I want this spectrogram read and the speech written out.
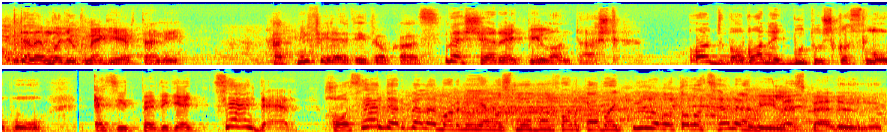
Képtelen vagyok megérteni. Hát miféle titok az? Vess erre egy pillantást. Adva van egy butuska szlóbó, ez itt pedig egy szelder. Ha a szelder belemar mélyen a szlóbó farkába, egy pillanat alatt szelelvény lesz belőlük.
